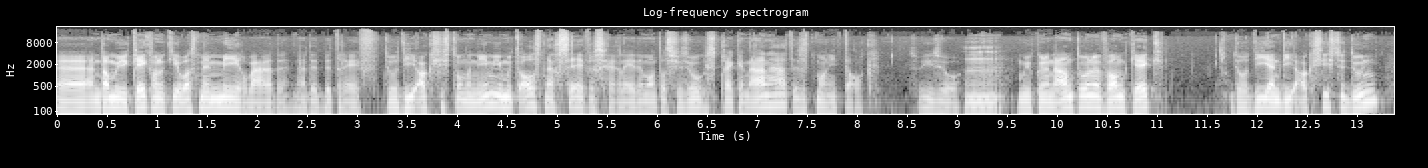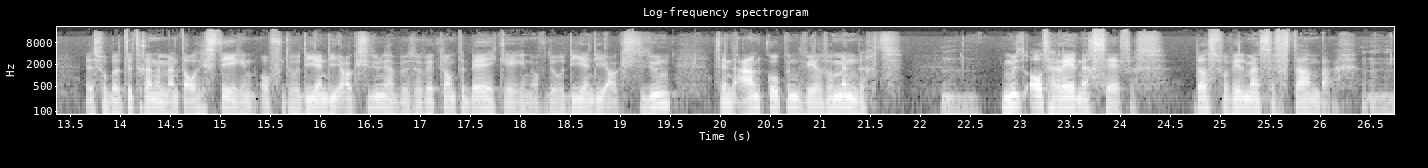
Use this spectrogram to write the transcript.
Uh, en dan moet je kijken van oké, wat is mijn meerwaarde naar dit bedrijf? Door die acties te ondernemen, je moet alles naar cijfers herleiden, want als je zo gesprekken aangaat, is het money talk. Sowieso. Mhm. Moet je kunnen aantonen van kijk, door die en die acties te doen, is bijvoorbeeld dit rendement al gestegen. Of door die en die actie te doen hebben we zoveel klanten bijgekregen. Of door die en die actie te doen zijn de aankopen veel verminderd. Mhm. Je moet het altijd herleiden naar cijfers. Dat is voor veel mensen verstaanbaar. Mhm.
